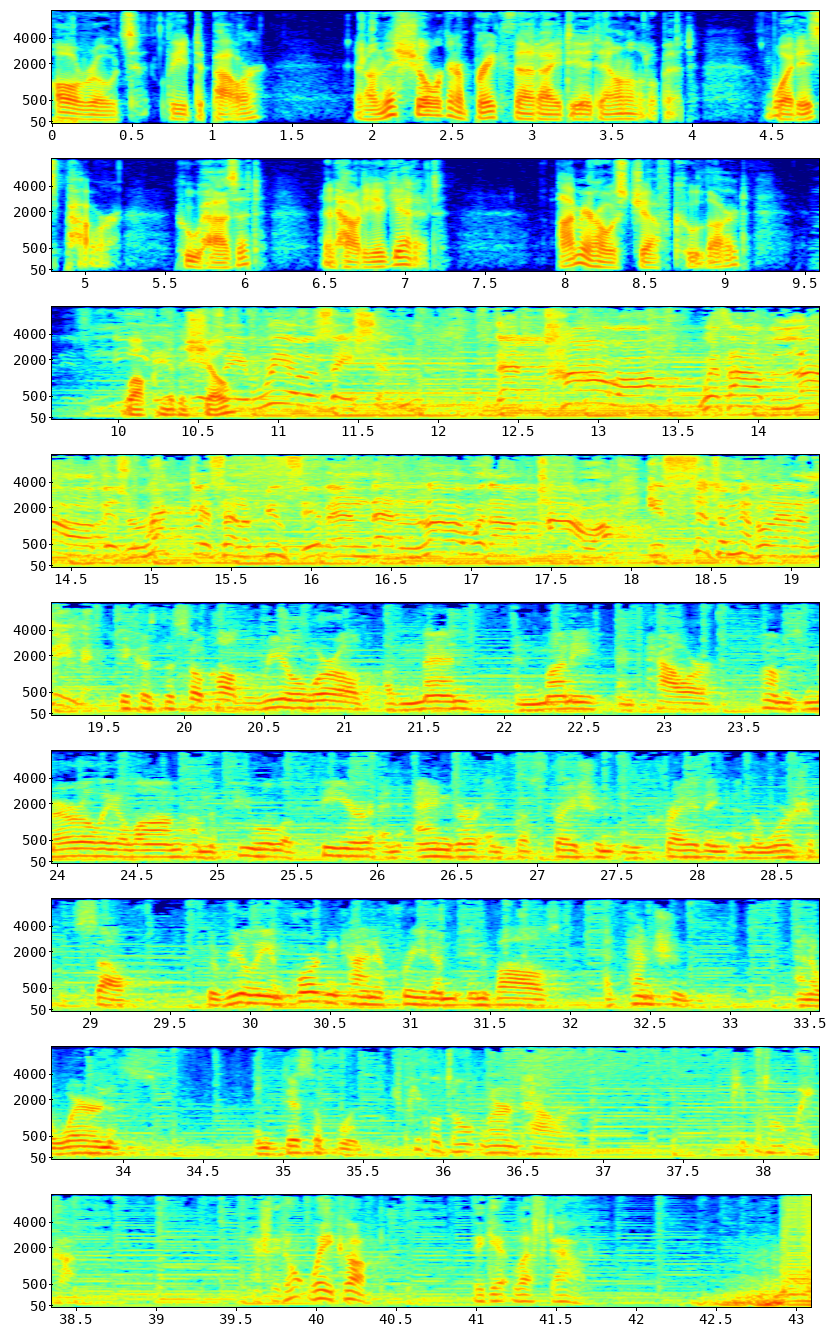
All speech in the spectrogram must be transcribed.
All roads lead to power. And on this show, we're going to break that idea down a little bit. What is power? Who has it? And how do you get it? I'm your host, Jeff Coulard. Welcome to the show. A realization that power without love is reckless and abusive, and that love without power is sentimental and anemic. because the so-called real world of men and money and power hums merrily along on the fuel of fear and anger and frustration and craving and the worship of self. The really important kind of freedom involves attention and awareness and discipline. If people don't learn power, people don't wake up. And if they don't wake up, they get left out. Bye.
